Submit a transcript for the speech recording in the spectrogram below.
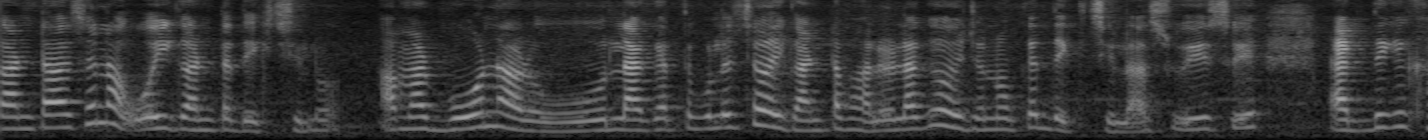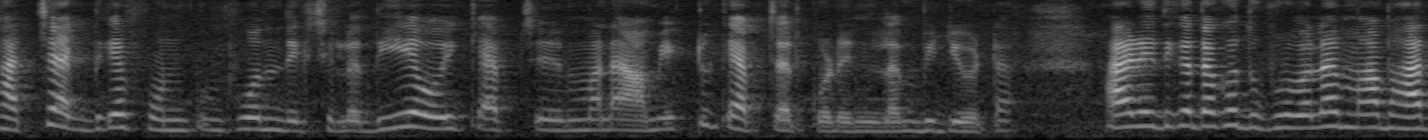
গানটা আছে না, ওই গানটা দেখছিল। আমার বোন আর ও লাগাতে বলেছে, ওই গানটা ভালো লাগে, ওই জন্য ওকে দেখছিল। আর শুয়ে শুয়ে একদিকে খাচ্ছে, একদিকে ফোন ফোন দেখছিল। দিয়ে ওই ক্যাপচার মানে আমি একটু ক্যাপচার করে নিলাম ভিডিওটা। আর এদিকে দেখো, দুপুরবেলায় মা ভাত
